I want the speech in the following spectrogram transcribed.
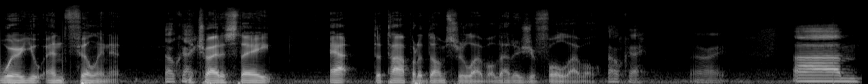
where you end filling it. Okay. You try to stay at the top of the dumpster level. That is your full level. Okay. All right. Um,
